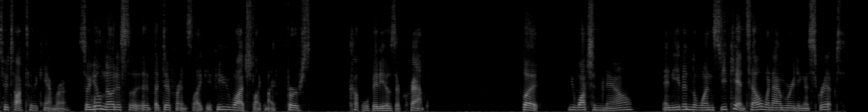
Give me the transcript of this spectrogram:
to talk to the camera. So you'll notice a, a difference. Like if you watch like my first couple videos, they're crap. But you watch them now, and even the ones you can't tell when I'm reading a script.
